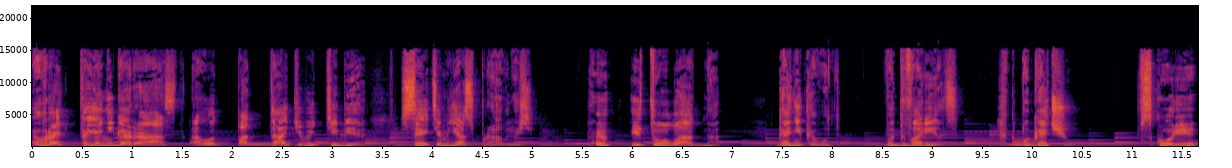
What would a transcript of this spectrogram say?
Врать-то я не гораст, а вот поддакивать тебе, с этим я справлюсь. Хм, и то ладно. Гони-ка вот во дворец, к богачу. Вскоре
